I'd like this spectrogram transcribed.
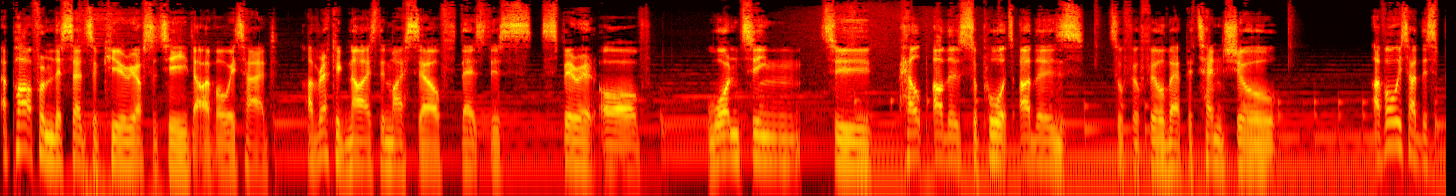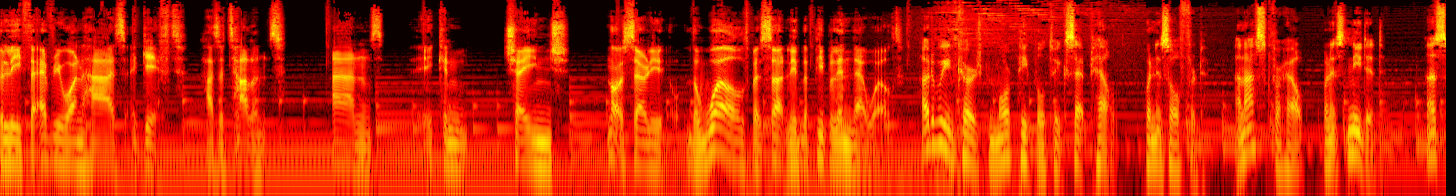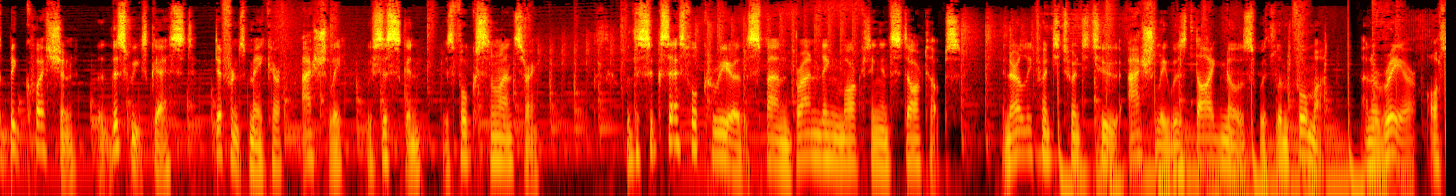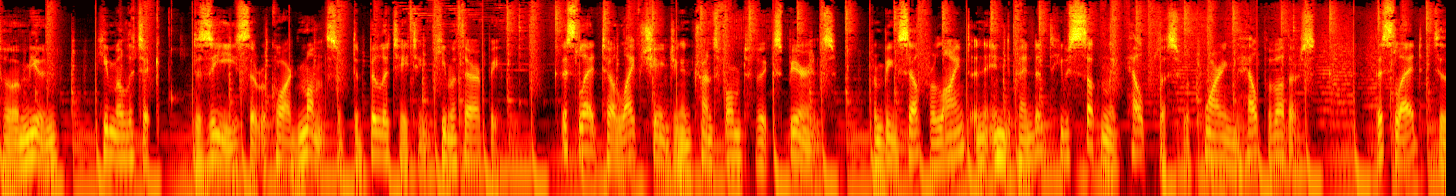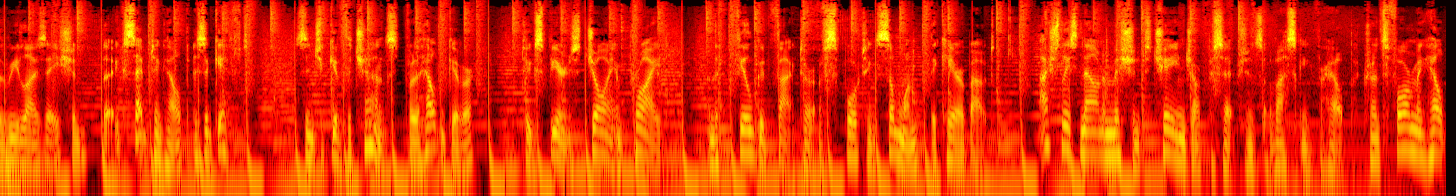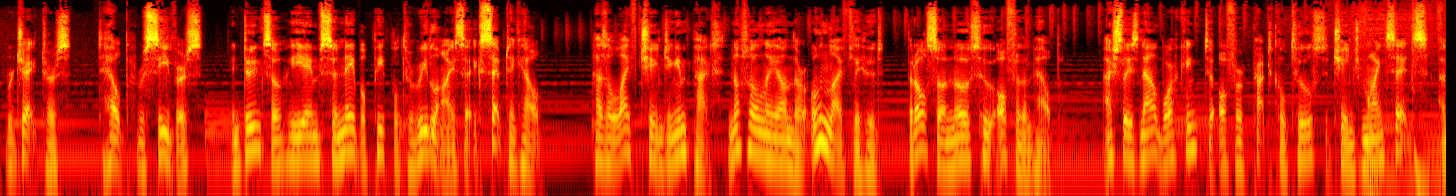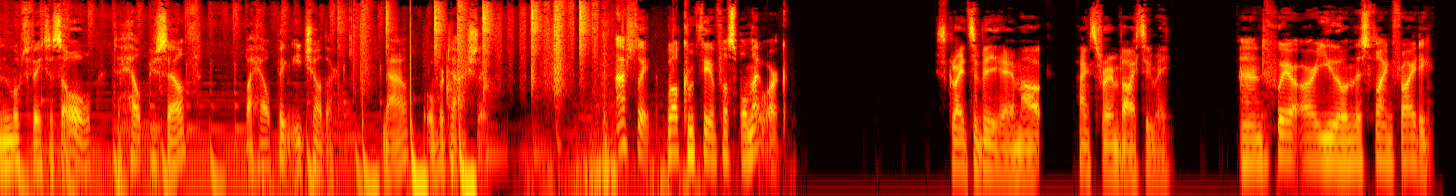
apart from this sense of curiosity that I've always had, I've recognized in myself there's this spirit of wanting to help others, support others to fulfill their potential. I've always had this belief that everyone has a gift, has a talent, and it can change not necessarily the world, but certainly the people in their world. How do we encourage more people to accept help when it's offered and ask for help when it's needed? That's a big question that this week's guest, difference maker Ashley Usiskin, is focused on answering. With a successful career that spanned branding, marketing, and startups, in early 2022, Ashley was diagnosed with lymphoma, and a rare autoimmune hemolytic disease that required months of debilitating chemotherapy. This led to a life changing and transformative experience. From being self reliant and independent, he was suddenly helpless, requiring the help of others. This led to the realization that accepting help is a gift, since you give the chance for the help giver to experience joy and pride and the feel good factor of supporting someone they care about. Ashley is now on a mission to change our perceptions of asking for help, transforming help rejectors to help receivers. In doing so, he aims to enable people to realize that accepting help has a life changing impact not only on their own livelihood, but also on those who offer them help. Ashley is now working to offer practical tools to change mindsets and motivate us all to help yourself by helping each other. Now, over to Ashley. Ashley, welcome to the Impossible Network. It's great to be here, Mark. Thanks for inviting me. And where are you on this fine Friday?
